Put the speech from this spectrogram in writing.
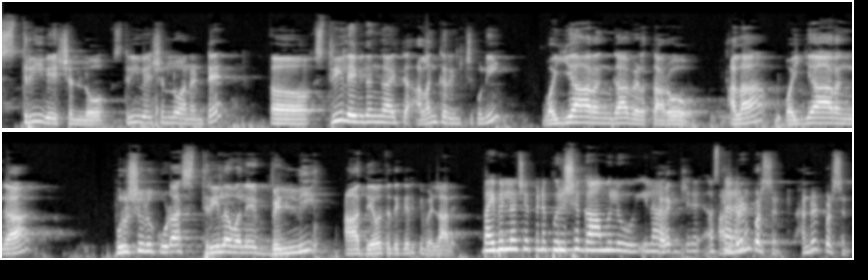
స్త్రీ వేషంలో స్త్రీ వేషంలో అని అంటే ఆ, స్త్రీలు ఏ విధంగా అయితే అలంకరించుకుని వయ్యారంగా వెళతారో అలా వయ్యారంగా పురుషులు కూడా స్త్రీల వలె వెళ్ళి ఆ దేవత దగ్గరికి వెళ్ళాలి. బైబిల్లో చెప్పిన పురుషగాములు ఇలా హండ్రెడ్ పర్సెంట్ హండ్రెడ్ పర్సెంట్.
